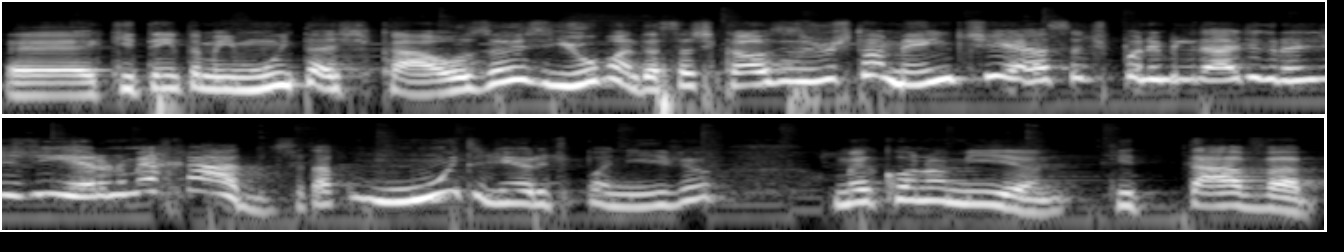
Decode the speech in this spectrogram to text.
É, que tem também muitas causas, e uma dessas causas é justamente essa disponibilidade grande de dinheiro no mercado. Você está com muito dinheiro disponível uma economia que tava,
